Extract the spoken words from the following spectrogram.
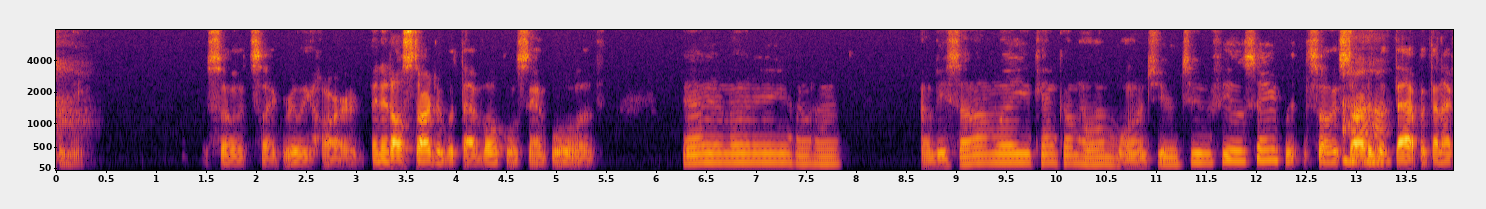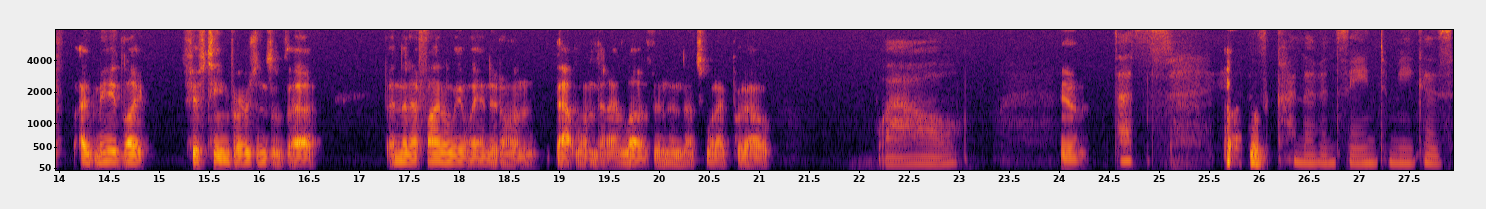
for me. So it's like really hard. And it all started with that vocal sample of I'll be somewhere you can come home, want you to feel safe. With... So it started Uh-huh. with that, but then I I made like 15 versions of that. And then I finally landed on that one that I love, and then that's what I put out. Wow. Yeah. That's it's kind of insane to me because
